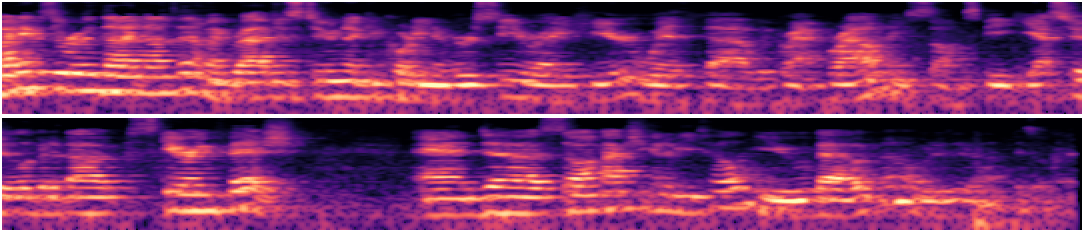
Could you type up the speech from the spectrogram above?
My name is Arun Dayanandan. I'm a graduate student at Concordia University right here with, uh, with Grant Brown. You saw him speak yesterday a little bit about scaring fish. And uh, so I'm actually going to be telling you about, what is it? It's okay.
